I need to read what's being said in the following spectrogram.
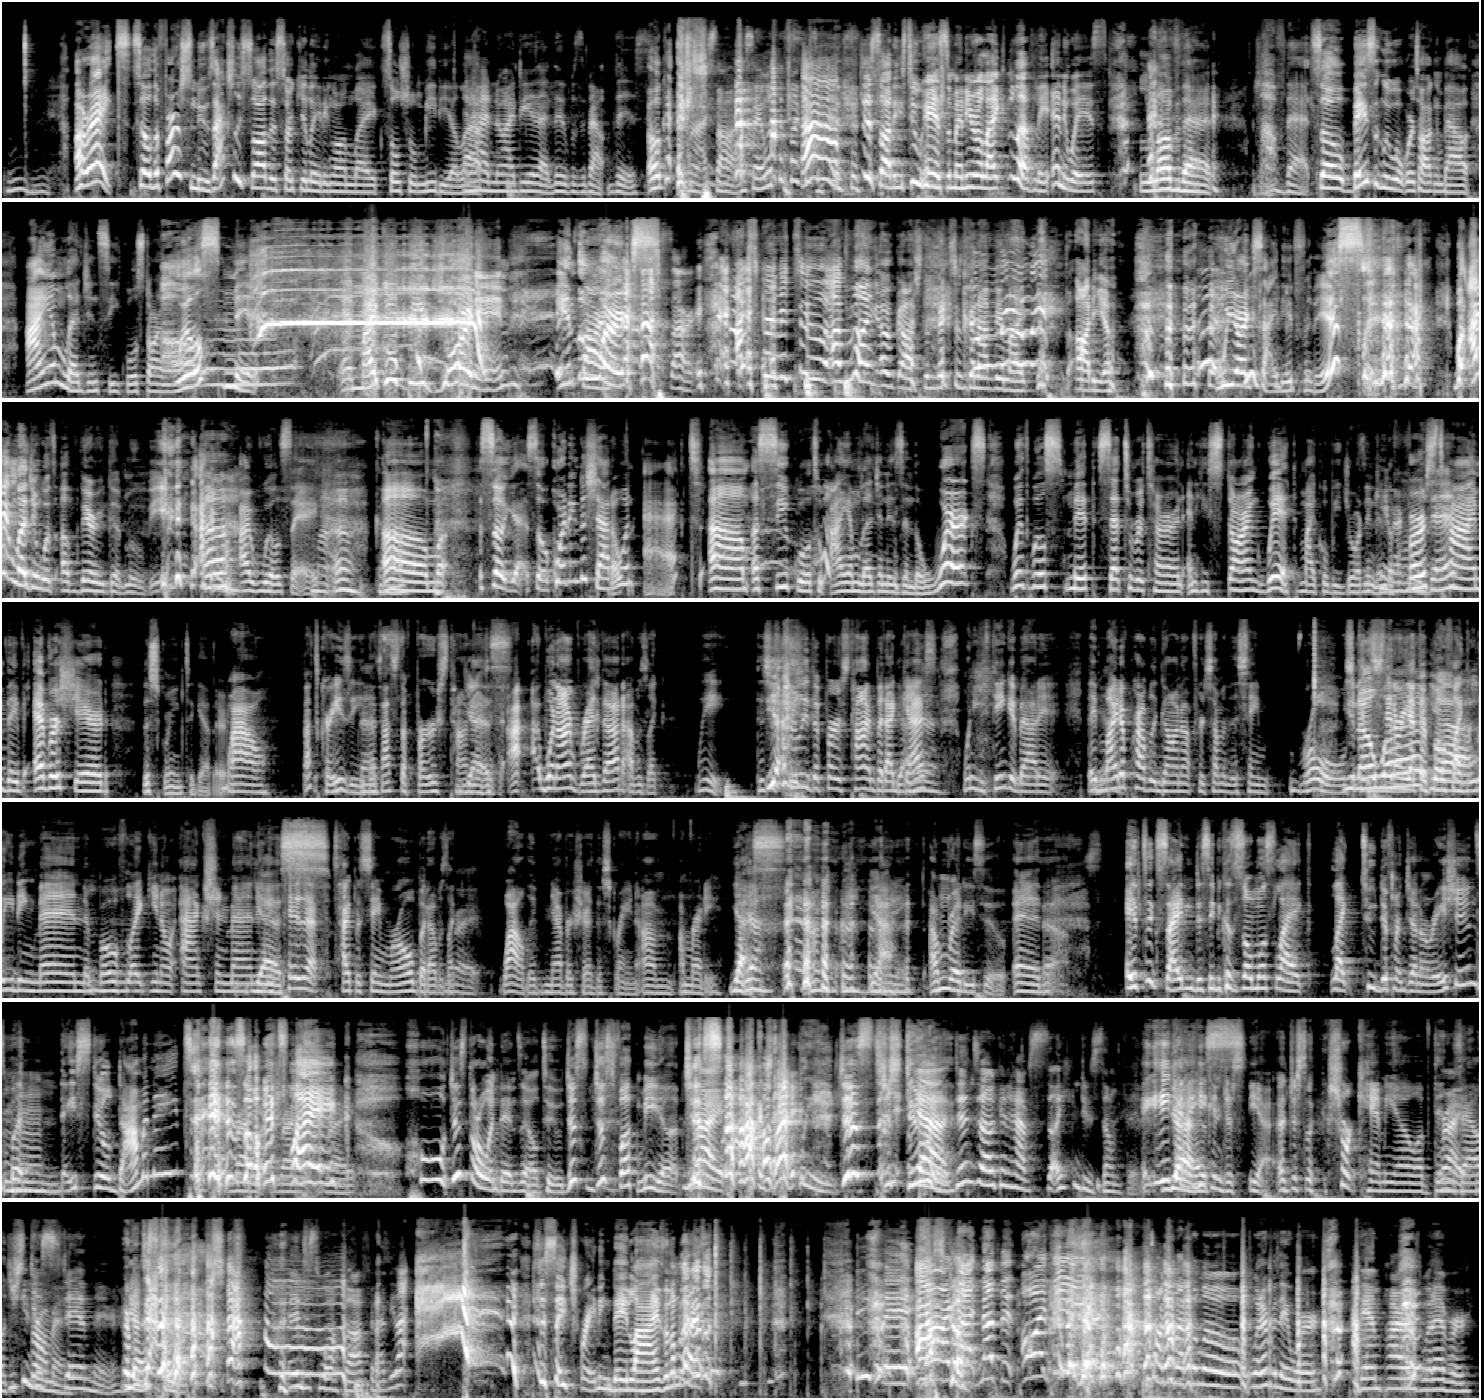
All right. So the first news, I actually saw this circulating on like social media. I had no idea that it was about this. Okay. When I saw it, I said, "What the fuck?" Ah, just saw these two handsome men. You were like, lovely. Anyways, love that. Love that. So basically, what we're talking about, I Am Legend sequel starring Will Smith and Michael B. Jordan in the Sorry. works. Sorry. I'm screaming too. I'm like, oh gosh, the mix is gonna be like the audio. we are excited for this. but I Am Legend was a very good movie. I, I will say. oh Um, so yeah, so according to Shadow and Act, um, a sequel to I Am Legend is in the works with Will Smith set to return, and he's starring with Michael B. Jordan in the back the first time they've ever shared the screen together. Wow, that's crazy. That's, That's- that's the first time. Yes. Yes. I, I, when I read that, I was like, wait, this Yeah. is really the first time. But I guess Yeah. when you think about it, they might have probably gone up for some of the same roles. You know considering what? that they're both Yeah. like leading men, they're both like you know action men. and Yes. they play that type of same role. But I was like, Right. wow, they've never shared the screen. Um, I'm ready. Yes. Yeah. I'm- I'm Yeah. ready. I'm ready to. And it's exciting to see because it's almost like like two different generations, but they still dominate. so it's right, like right. oh, just throw in Denzel too. Just just fuck me up. Just, Right. Exactly. just just do yeah, it. Denzel can have. So, he can do something. He can, he can just yeah, uh, just a short cameo of Denzel. Right. Just he can throw just him in. stand there Yes. Exactly. and just walk off, and I'd be like, just say training day lines, and I'm like, he said, "No, I got nothing on me." Talking about the little whatever they were, vampires, whatever.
